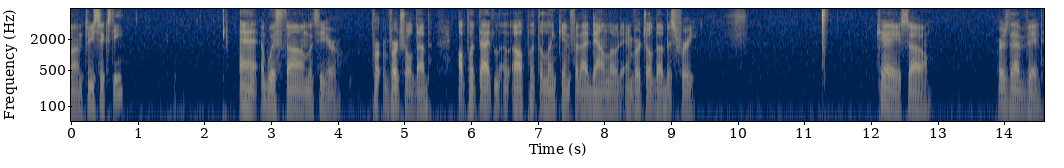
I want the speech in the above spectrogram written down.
um, 360 and with um, let's see here VirtualDub. I'll put that I'll put the link in for that download and VirtualDub is free. Okay so where's that vid?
